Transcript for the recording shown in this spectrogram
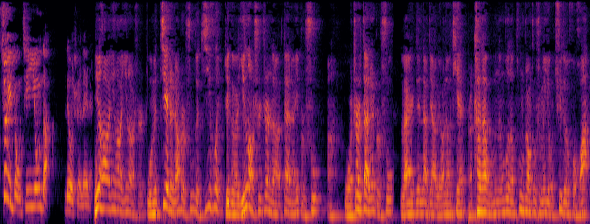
最懂金庸的六神磊磊。你好，你好，尹老师。我们借着两本书的机会，这个尹老师这儿呢带来一本书啊，我这儿带来一本书，来跟大家聊聊天，看看我们能不能碰撞出什么有趣的火花。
